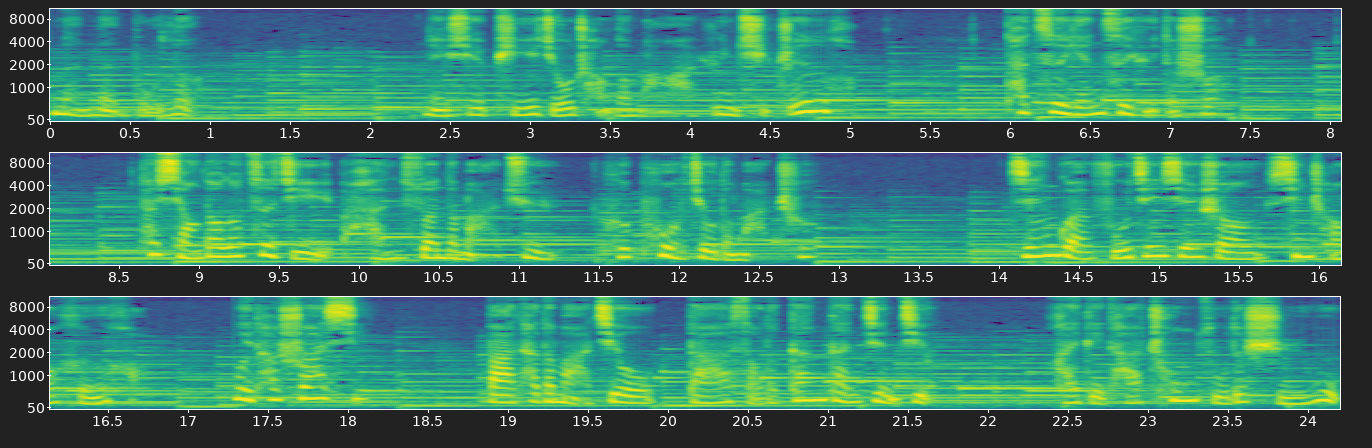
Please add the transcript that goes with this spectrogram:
闷闷不乐。那些啤酒厂的马运气真好，他自言自语地说。他想到了自己寒酸的马具和破旧的马车。尽管福金先生心肠很好，为他刷洗，把他的马厩打扫得干干净净，还给他充足的食物，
